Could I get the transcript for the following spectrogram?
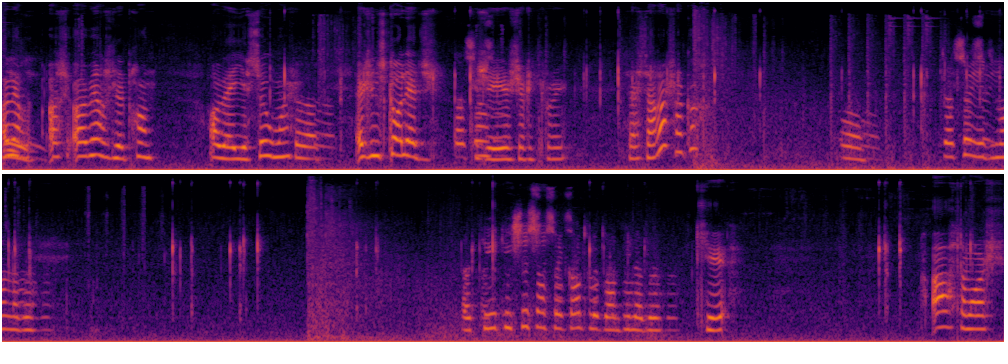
Oh merde, ah, merde, je vais le prendre. Oh ben il y a ça au moins. Ça. Eh, J'ai une Scarlet que j'ai récupéré. Ça, ça rush encore? Oh. Attention, il y a du monde là-bas. Ok, touché 150 le bandit là-bas. Ok. Ah, ça me rush.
